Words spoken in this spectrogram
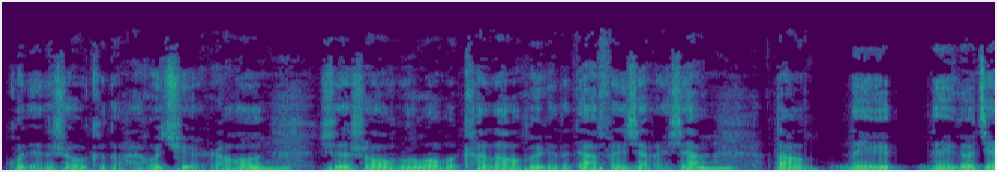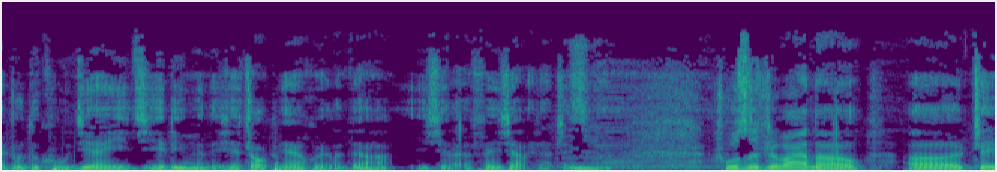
过年的时候可能还会去，然后嗯去的时候，如果我们看到，会给大家分享一下。嗯当那个那个建筑的空间以及里面的一些照片，会给大家一起来分享一下这次。除此之外呢，呃，这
